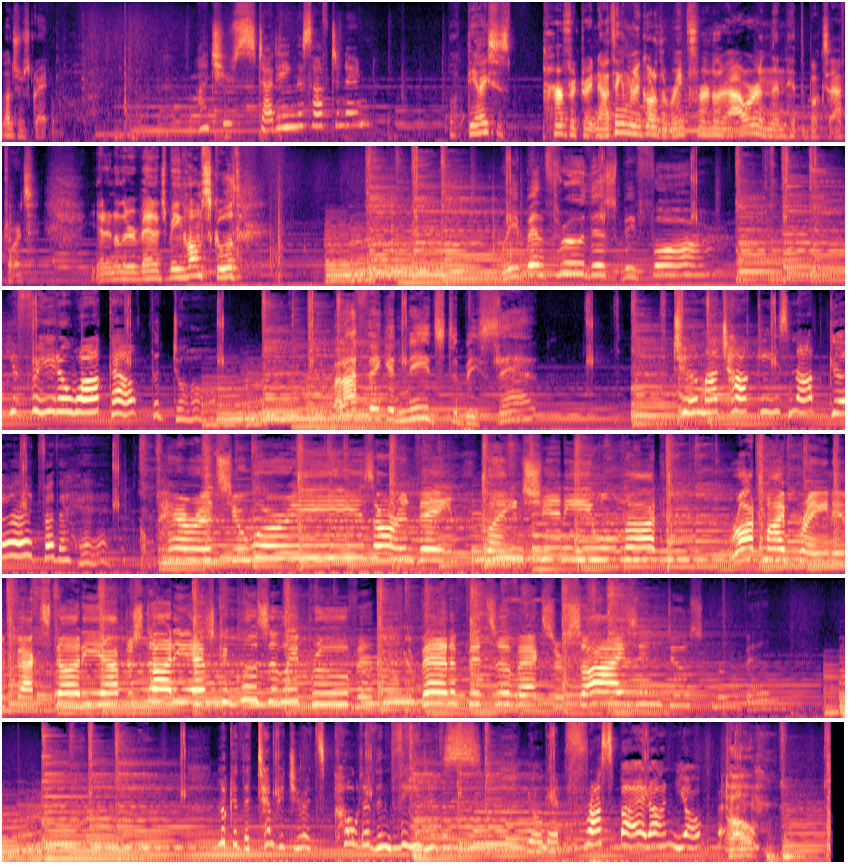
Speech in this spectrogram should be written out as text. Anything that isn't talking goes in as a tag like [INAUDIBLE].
Lunch was great. Aren't you studying this afternoon? Look, the ice is perfect right now. I think I'm gonna go to the rink for another hour and then hit the books afterwards. Yet another advantage being homeschooled. We've been through this before, You're free to walk out the door. but I think it needs to be said. Too much hockey's not good for the head. Parents, your worries are in vain. Playing shinny will not rot my brain. In fact, study after study has conclusively proven the benefits of exercise induced movement. Look at the temperature, it's colder than Venus. You'll get frostbite on your back. Toe. [LAUGHS]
